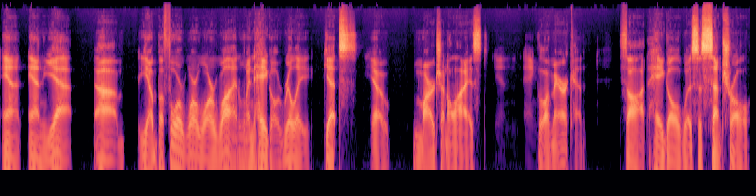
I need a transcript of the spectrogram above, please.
and and yeah, um, you know, before World War One, when Hegel really gets you know marginalized in Anglo American thought, Hegel was a central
